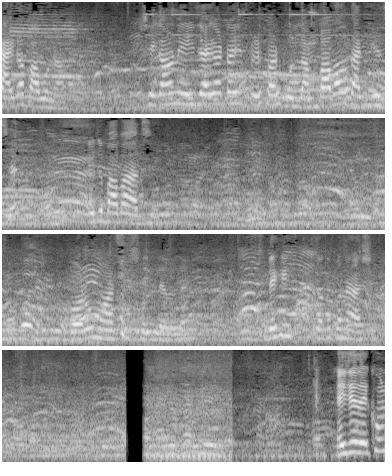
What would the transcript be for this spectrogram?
জায়গা পাবো না। সে কারণে এই জায়গাটাই প্রেফার করলাম। বাবাও দাঁড়িয়েছে। এই যে বাবা আছে। গরম আছে সেই লেভেলে দেখি কতক্ষণে আসে। এই যে দেখুন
